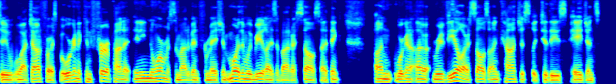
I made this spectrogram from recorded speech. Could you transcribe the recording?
to watch out for us, but we're going to confer upon it an enormous amount of information, more than we realize about ourselves. I think un, we're going to uh, reveal ourselves unconsciously to these agents.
